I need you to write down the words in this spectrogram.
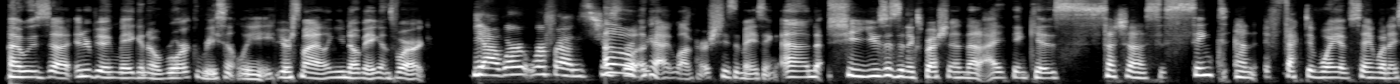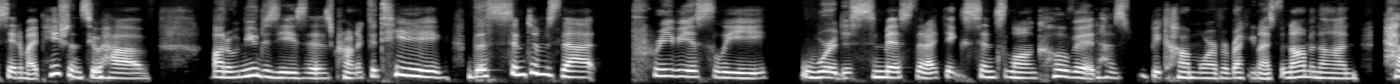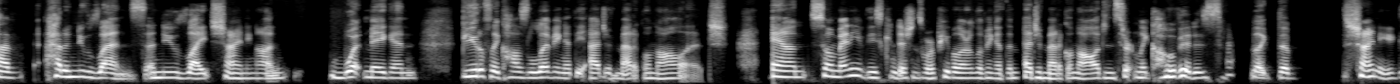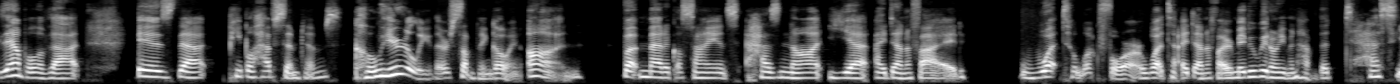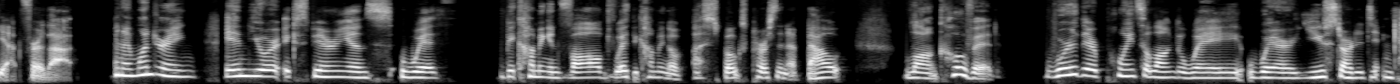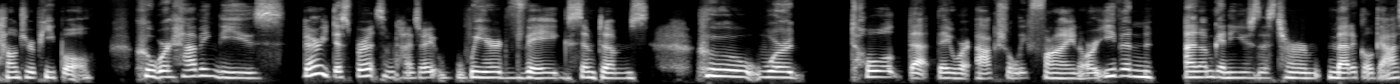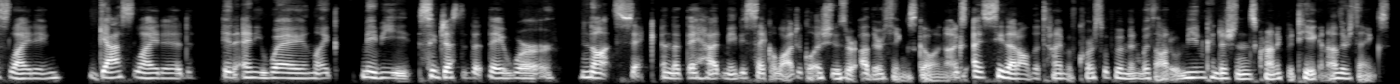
I was uh, interviewing Megan O'Rourke recently. You're smiling. You know Megan's work. Yeah, we're we're friends. She's oh, great. okay. I love her. She's amazing. And she uses an expression that I think is such a succinct and effective way of saying what I say to my patients who have autoimmune diseases, chronic fatigue, the symptoms that previously were dismissed that I think since long COVID has become more of a recognized phenomenon have had a new lens, a new light shining on what Megan beautifully calls living at the edge of medical knowledge. And so many of these conditions where people are living at the edge of medical knowledge, and certainly COVID is like the shining example of that, is that people have symptoms. Clearly, there's something going on, but medical science has not yet identified what to look for or what to identify, or maybe we don't even have the tests yet for that. And I'm wondering, in your experience with becoming involved with becoming a, a spokesperson about long COVID, were there points along the way where you started to encounter people who were having these very disparate, sometimes right, weird, vague symptoms, who were told that they were actually fine, or even, and I'm going to use this term, medical gaslighting, gaslighted in any way, and like maybe suggested that they were not sick and that they had maybe psychological issues or other things going on. I see that all the time, of course, with women with autoimmune conditions, chronic fatigue, and other things.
